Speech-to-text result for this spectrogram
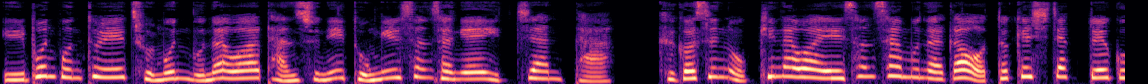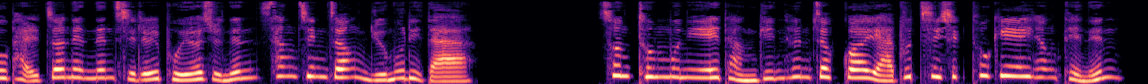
일본 본토의 조문 문화와 단순히 동일 선상에 있지 않다. 그것은 오키나와의 선사 문화가 어떻게 시작되고 발전했는지를 보여주는 상징적 유물이다. 손톱 무늬에 담긴 흔적과 야부치식 토기의 형태는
